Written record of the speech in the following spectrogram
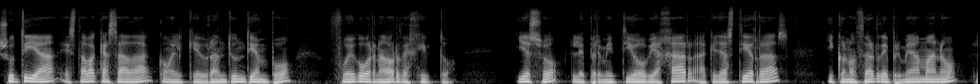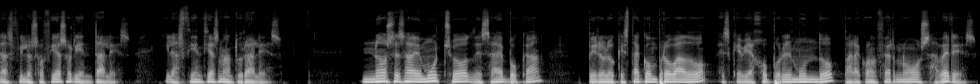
Su tía estaba casada con el que durante un tiempo fue gobernador de Egipto, y eso le permitió viajar a aquellas tierras y conocer de primera mano las filosofías orientales y las ciencias naturales. No se sabe mucho de esa época, pero lo que está comprobado es que viajó por el mundo para conocer nuevos saberes,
